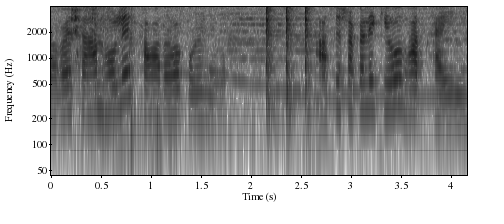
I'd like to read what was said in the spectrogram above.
সবাই স্নান হলে খাওয়া দাওয়া করে নেব। আজকে সকালে কেউ ভাত খায়নি।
